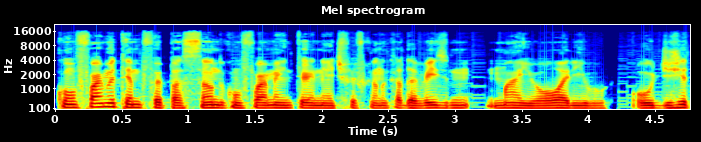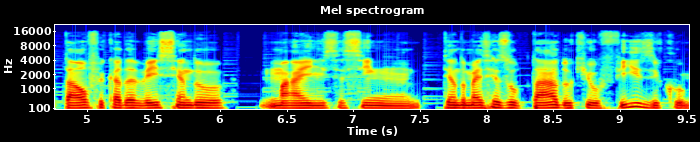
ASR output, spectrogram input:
conforme o tempo foi passando, conforme a internet foi ficando cada vez maior e o, o digital foi cada vez sendo mais, assim, tendo mais resultado que o físico,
